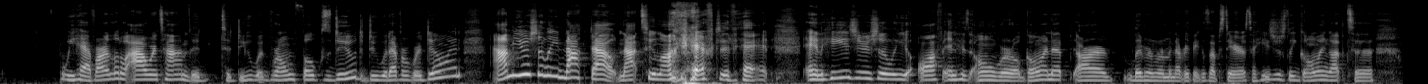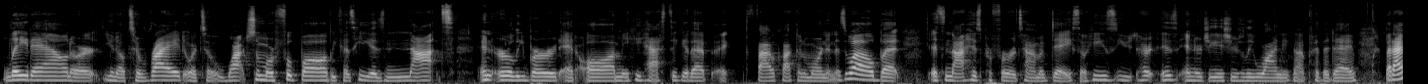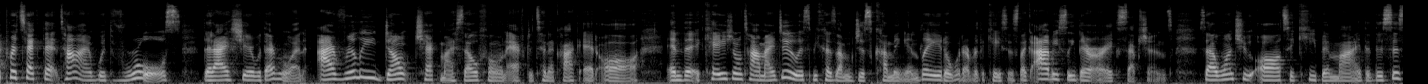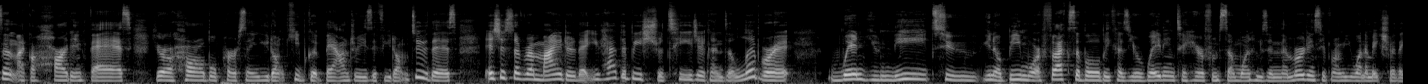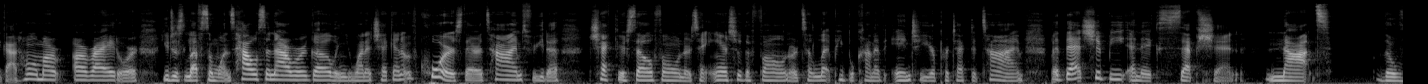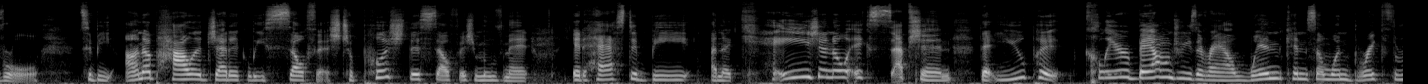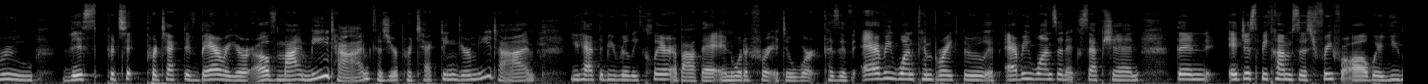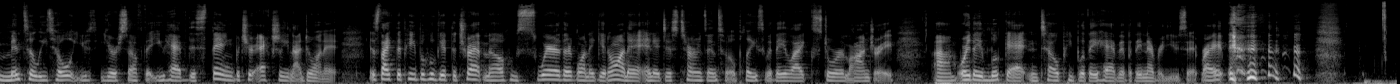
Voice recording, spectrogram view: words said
we have our little hour time to, to do what grown folks do, to do whatever we're doing. I'm usually knocked out not too long after that. And he's usually off in his own world, going up our living room and everything is upstairs. So he's usually going up to lay down or, you know, to write or to watch some more football because he is not an early bird at all. I mean, he has to get up five o'clock in the morning as well, but it's not his preferred time of day. So he's his energy is usually winding up for the day. But I protect that time with rules that I share with everyone. I really don't check my cell phone after 10 o'clock at all. And the occasional time I do is because I'm just coming in late or whatever the case is. Like obviously there are exceptions. So I want you all to keep in mind that this isn't like a hard and fast, you're a horrible person, you don't keep good boundaries if you don't do this. It's just a reminder that you have to be strategic and deliberate when you need to, you know, be more flexible because you're waiting to hear from someone who's in the emergency room, you want to make sure they got home all, all right, or you just left someone's house an hour ago and you want to check in. Of course, there are times for you to check your cell phone or to answer the phone or to let people kind of into your protected time, but that should be an exception, not the rule to be unapologetically selfish, to push this selfish movement it has to be an occasional exception that you put clear boundaries around when can someone break through this prote- protective barrier of my me time because you're protecting your me time. You have to be really clear about that in order for it to work. Because if everyone can break through if everyone's an exception then it just becomes this free for all where you mentally told you, yourself that you have this thing but you're actually not doing it. It's like the people who get the treadmill who swear they're going to get on it and it just turns into a place where they like store laundry um, or they look at and tell people they have it but they never use it right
